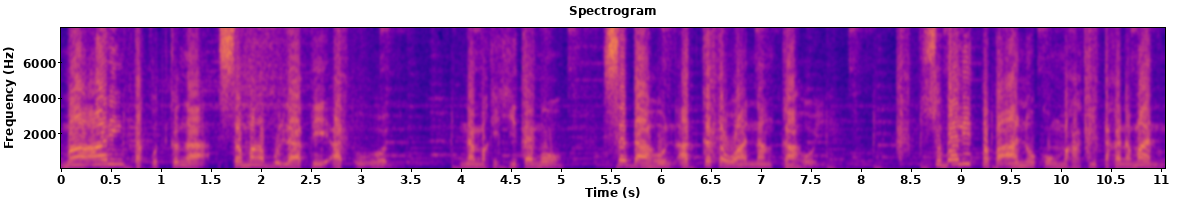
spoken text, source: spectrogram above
Maaaring takot ka nga sa mga bulati at uod na makikita mo sa dahon at katawan ng kahoy. Subalit papaano kung makakita ka naman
